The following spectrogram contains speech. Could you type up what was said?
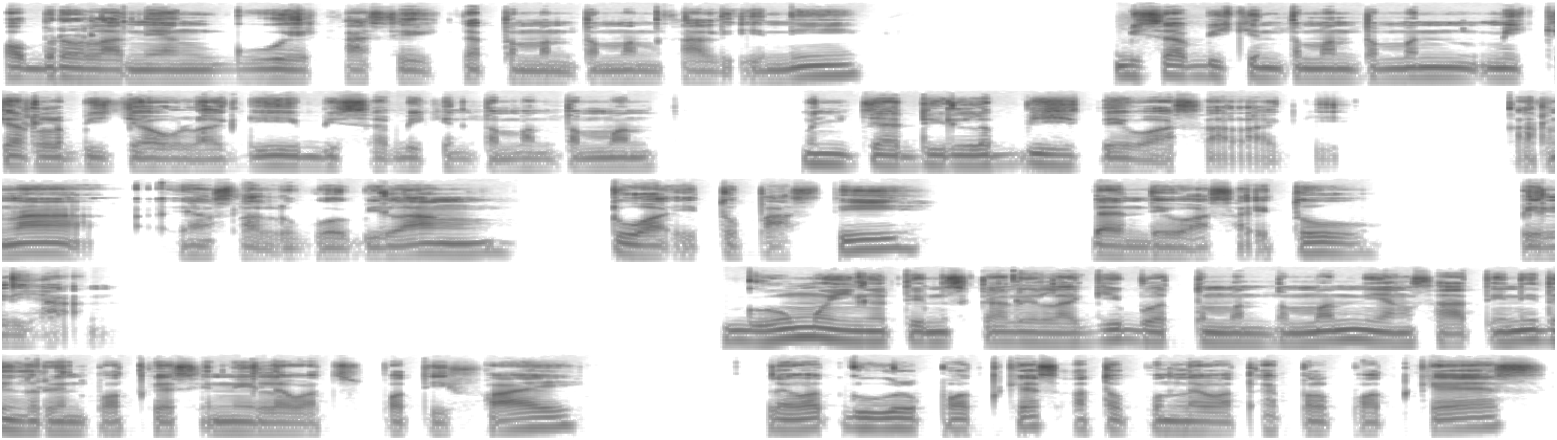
obrolan yang gue kasih ke teman-teman kali ini bisa bikin teman-teman mikir lebih jauh lagi, bisa bikin teman-teman menjadi lebih dewasa lagi. Karena yang selalu gue bilang, tua itu pasti dan dewasa itu pilihan. Gue mau ingetin sekali lagi buat teman-teman yang saat ini dengerin podcast ini lewat Spotify, lewat Google Podcast ataupun lewat Apple Podcast,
